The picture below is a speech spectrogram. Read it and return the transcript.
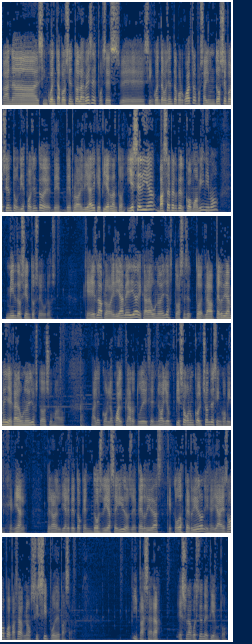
gana el 50% de las veces, pues es eh, 50% por 4, pues hay un 12%, un 10% de, de, probabilidad de que pierdan todos. Y ese día vas a perder como mínimo 1.200 euros, que es la probabilidad media de cada uno de ellos, todas, la pérdida media de cada uno de ellos, todo sumado. ¿Vale? Con lo cual, claro, tú dices, no, yo empiezo con un colchón de 5.000, genial pero el día que te toquen dos días seguidos de pérdidas que todos perdieron, y dices, ya, eso no puede pasar. No, sí, sí puede pasar. Y pasará. Es una cuestión de tiempo.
